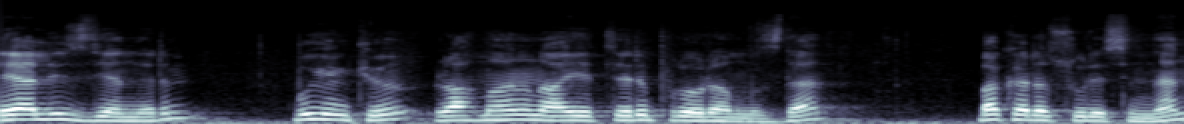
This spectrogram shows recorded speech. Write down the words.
Değerli izleyenlerim, bugünkü Rahman'ın ayetleri programımızda Bakara suresinden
